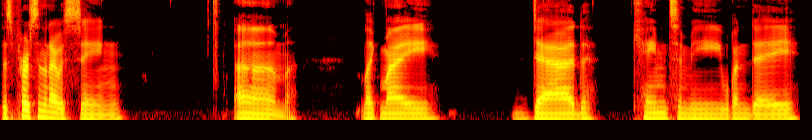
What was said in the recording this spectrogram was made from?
this person that I was seeing, um, like my dad came to me one day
